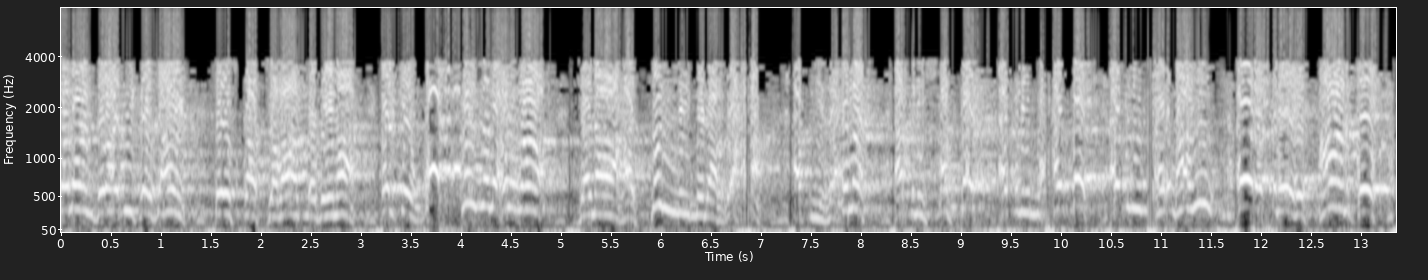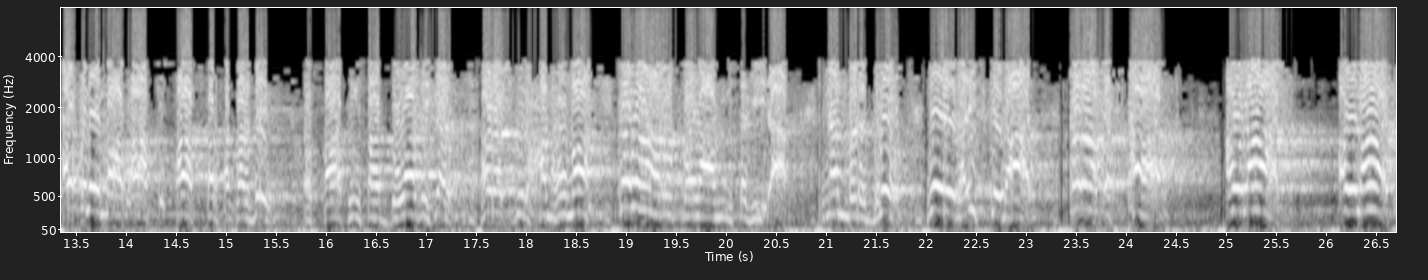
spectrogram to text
سامان درازی کر جائیں تو اس کا جواب نہ دینا، بلکہ وقت رہوں گا جنا دلی میرا رہنا اپنی رحمت، اپنی شفقت، اپنی محبت، اپنی مہربانی اور اپنے احسان کو اپنے ماں باپ کے ساتھ کر پکڑ دے۔ اور ساتھ ہی ساتھ دعا دے کر اور اب ہم ہوما کما اور بیانی نمبر دو، میرے بھائی کے بعد کرابتار اولاد اولاد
